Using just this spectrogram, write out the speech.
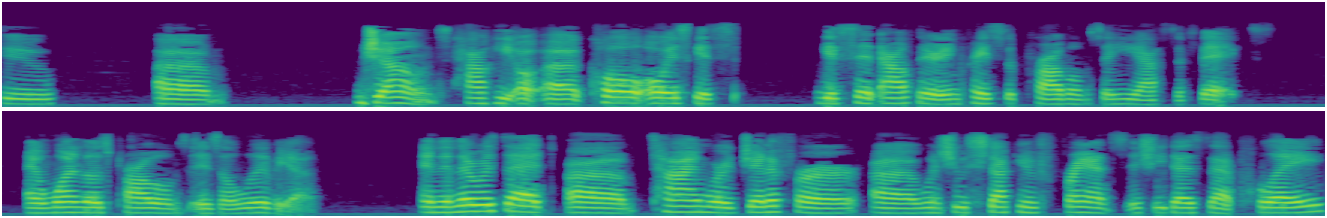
to um, Jones, how he uh, Cole always gets gets sent out there and creates the problems that he has to fix. And one of those problems is Olivia. And then there was that uh, time where Jennifer, uh, when she was stuck in France, and she does that play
